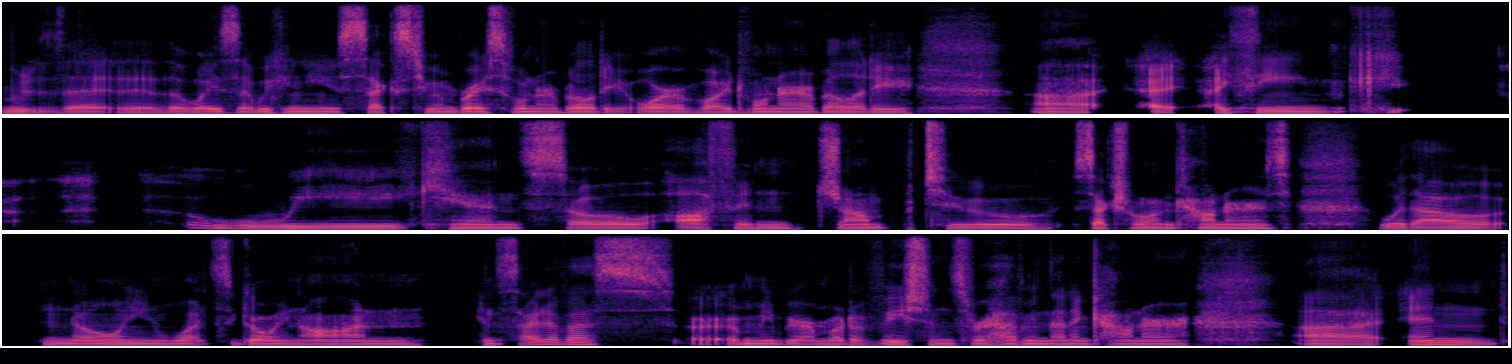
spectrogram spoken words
the the ways that we can use sex to embrace vulnerability or avoid vulnerability. Uh, I, I think we can so often jump to sexual encounters without knowing what's going on inside of us, or maybe our motivations for having that encounter. Uh, and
